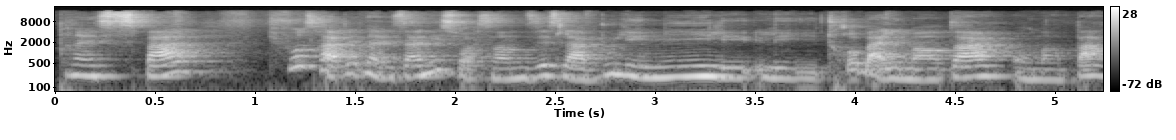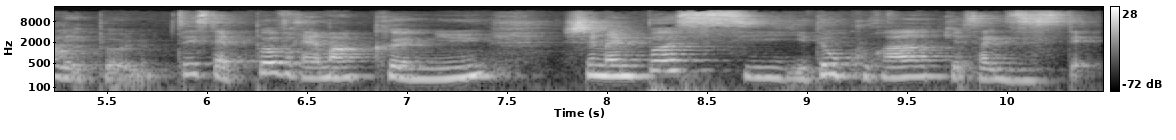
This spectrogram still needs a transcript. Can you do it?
principale. Faut se rappeler dans les années 70, la boulimie, les, les troubles alimentaires, on n'en parlait pas. Tu sais, c'était pas vraiment connu. Je sais même pas s'il était au courant que ça existait.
